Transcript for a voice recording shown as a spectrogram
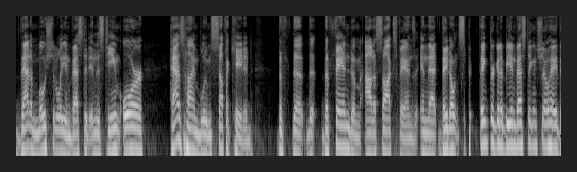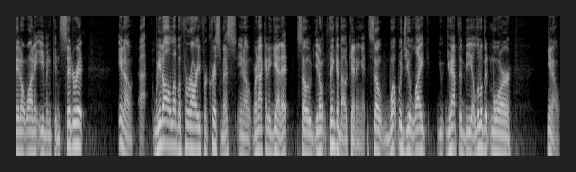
that emotionally invested in this team, or has Chaim Bloom suffocated the the the, the fandom out of Sox fans in that they don't sp- think they're going to be investing in Shohei, they don't want to even consider it. You know, uh, we'd all love a Ferrari for Christmas. You know, we're not going to get it, so you don't think about getting it. So, what would you like? You, you have to be a little bit more you know,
